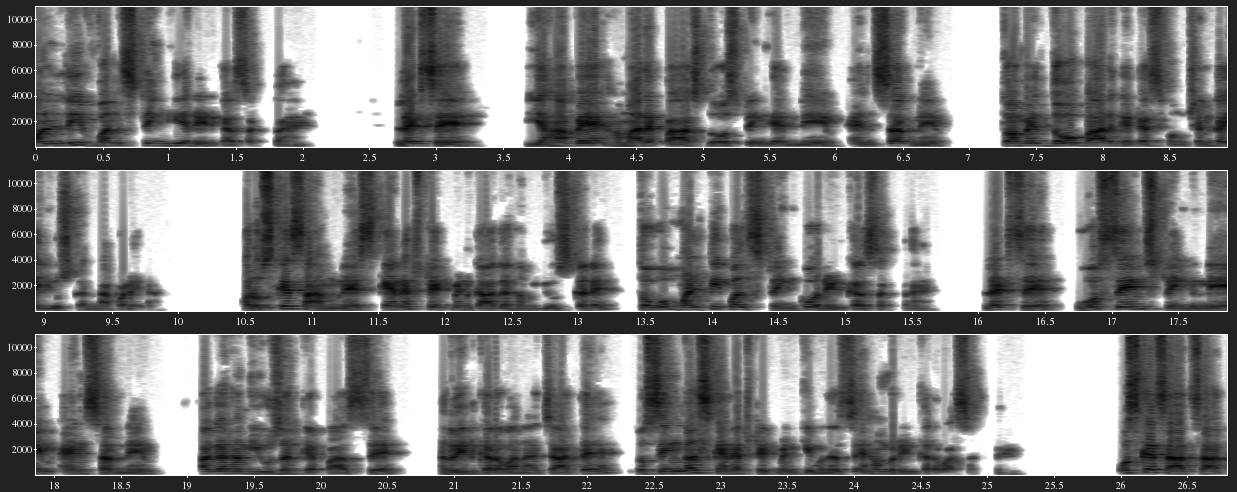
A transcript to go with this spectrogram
only one string ही रीड कर सकता है। लेट से यहाँ पे हमारे पास दो स्ट्रिंग है नेम एंड सर नेम तो हमें दो बार गेटेस्ट फ़ंक्शन का यूज़ करना पड़ेगा। और उसके सामने स्कैनर स्टेटमेंट का अगर हम यूज़ करें तो वो मल्टीपल स्ट्रिंग को रीड कर सकता है। लेट से वो same string name and surname अगर हम यूज़र के पास से रीड करवाना चाहते हैं तो सिंगल स्कैनर स्टेटमेंट की मदद से हम रीड करवा सकते हैं। उसके साथ साथ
